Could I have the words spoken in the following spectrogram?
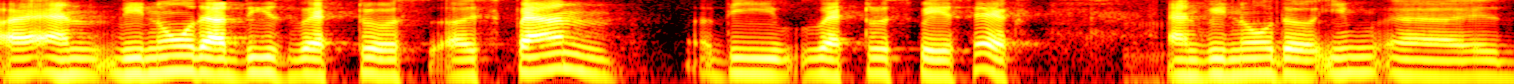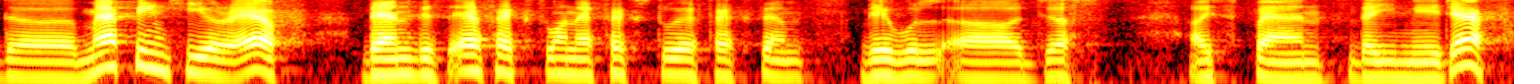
uh, and we know that these vectors uh, span the vector space x and we know the uh, the mapping here f then this f x 1 f x 2 f x m they will uh, just uh, span the image f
